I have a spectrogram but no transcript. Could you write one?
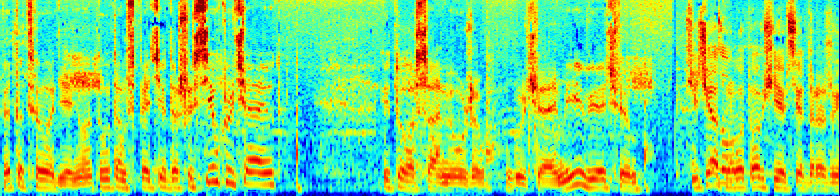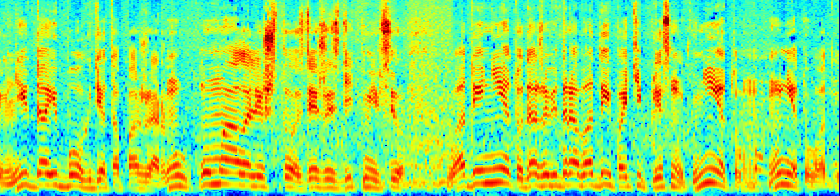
Это целый день. Вот утром с 5 до 6 включают. И то сами уже включаем. И вечером. Сейчас мы вот вообще все дрожим. Не дай бог где-то пожар. Ну, ну мало ли что. Здесь же с детьми все. Воды нету. Даже ведра воды пойти плеснуть. Нету. Ну, нету воды.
